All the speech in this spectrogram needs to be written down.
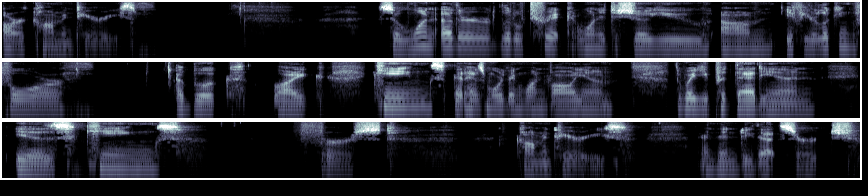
are commentaries. So one other little trick I wanted to show you, um, if you're looking for a book like Kings that has more than one volume, the way you put that in is King's first commentaries and then do that search.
